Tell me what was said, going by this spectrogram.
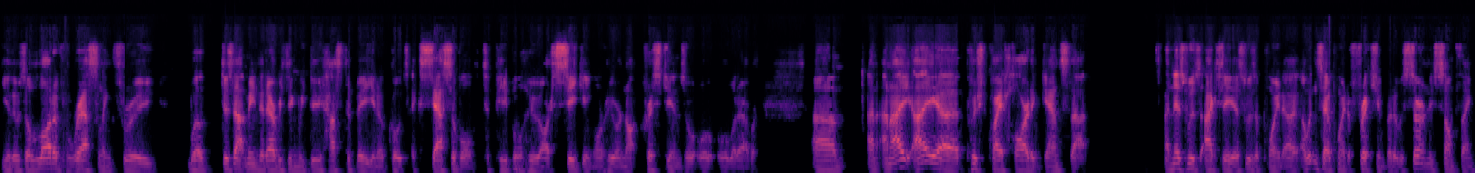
You know, there was a lot of wrestling through well, does that mean that everything we do has to be, you know, quotes, accessible to people who are seeking or who are not Christians or, or, or whatever? Um, and and I, I uh, pushed quite hard against that. And this was actually, this was a point, I, I wouldn't say a point of friction, but it was certainly something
